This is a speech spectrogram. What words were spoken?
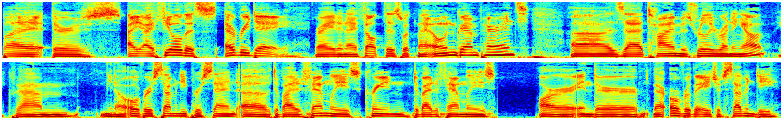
but there's, I, I feel this every day, right? And I felt this with my own grandparents, uh, is that time is really running out. Like, um, you know, over 70% of divided families, Korean divided families, are in their, they're over the age of 70.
